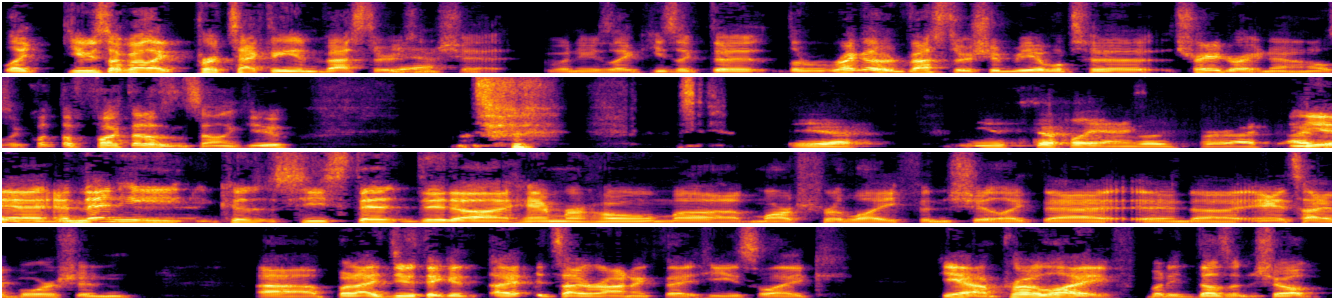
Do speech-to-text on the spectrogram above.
Like he was talking about like protecting investors Yeah. and shit when he was like he's like the the regular investor should be able to trade right now, and I was like, what the fuck? That doesn't sound like you. yeah, he's definitely angling for. I, I yeah, and then he because he st- did uh, hammer home uh, March for Life and shit like that, and uh, anti-abortion. Uh, but I do think it, I, it's ironic that he's like, yeah, I'm pro-life, but he doesn't show up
